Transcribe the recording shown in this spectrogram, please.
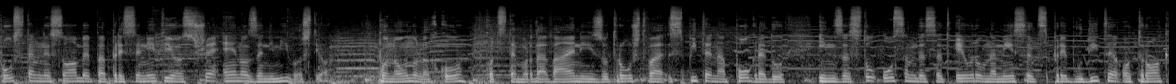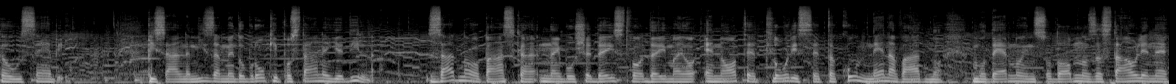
Posteljne sobe pa presenetijo s še eno zanimivostjo. Ponovno lahko, kot ste morda vajeni iz otroštva, spite na pogradu in za 180 evrov na mesec prebudite otroka v sebi. Pisalna miza med obroki postane jedilna. Zadnja opaska naj bo še dejstvo, da imajo enote tlorise tako nenavadno, moderno in sodobno zastavljene,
